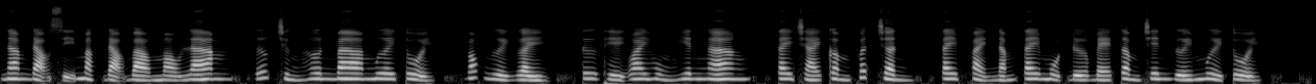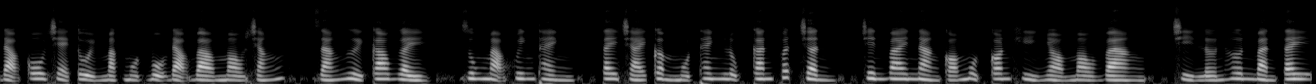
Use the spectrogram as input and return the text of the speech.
Nam đạo sĩ mặc đạo bào màu lam, ước chừng hơn 30 tuổi, vóc người gầy, tư thế oai hùng hiên ngang, tay trái cầm phất trần, tay phải nắm tay một đứa bé tầm trên dưới 10 tuổi. Đạo cô trẻ tuổi mặc một bộ đạo bào màu trắng, dáng người cao gầy, dung mạo khuynh thành, tay trái cầm một thanh lục can phất trần, trên vai nàng có một con khỉ nhỏ màu vàng, chỉ lớn hơn bàn tay,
